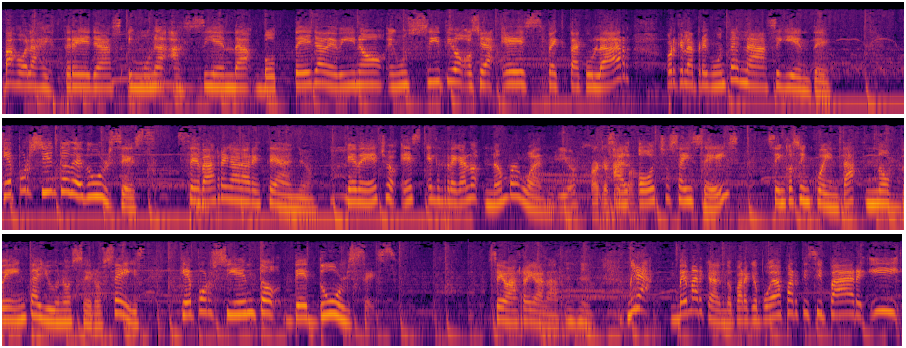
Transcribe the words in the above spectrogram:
bajo las estrellas en una hacienda, botella de vino en un sitio, o sea, espectacular. Porque la pregunta es la siguiente. ¿Qué por ciento de dulces se va a regalar este año? Que de hecho es el regalo number one. Al sepa. 866-550-9106. ¿Qué por ciento de dulces se va a regalar? Mira, ve marcando para que puedas participar y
